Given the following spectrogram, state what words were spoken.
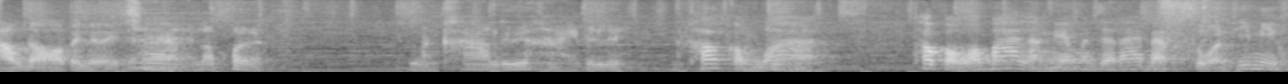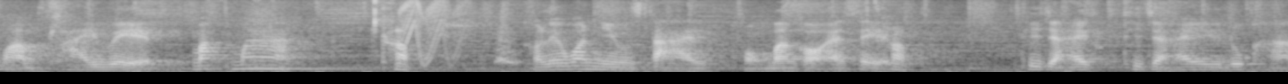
outdoor ไปเลยใช่ไหมใช่ครับ เราเปิดหลังคาหรือหายไปเลยนะครับ เท่ากับว่า เท่ากับว่าบ้านหลังเนี้ยมันจะได้แบบสวนที่มีความ private มาก ครับ ๆ เขาเรียกว่า new style ของบางกอกแอสเซทครับ ที่จะให้ที่จะให้ลูกค้า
